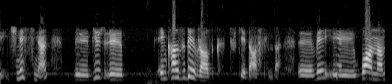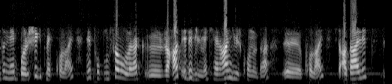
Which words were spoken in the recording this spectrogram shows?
içine sinen e, bir e, enkazı devraldık Türkiye'de aslında. E, ve e, bu anlamda ne barışa gitmek kolay ne toplumsal olarak e, rahat edebilmek herhangi bir konuda e, kolay. İşte adalet e,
